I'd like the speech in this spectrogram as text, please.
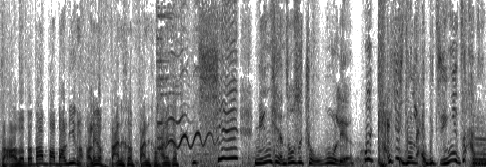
咋把把把把把令啊，把那个烦得很，烦得很，烦得很。切，明天就是周五了，我开心都来不及，你咋的呢？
